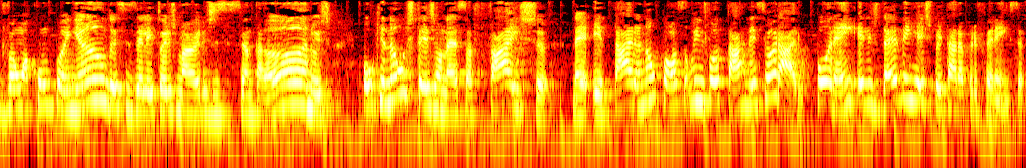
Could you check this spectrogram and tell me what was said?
vão acompanhando esses eleitores maiores de 60 anos ou que não estejam nessa faixa né, etária não possam ir votar nesse horário. Porém, eles devem respeitar a preferência.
